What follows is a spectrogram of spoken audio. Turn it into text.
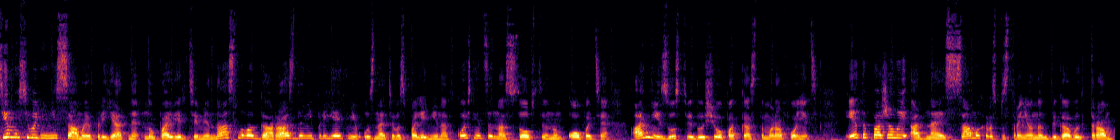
Тема сегодня не самая приятная, но поверьте мне на слово, гораздо неприятнее узнать о воспалении надкостницы на собственном опыте, а не из уст ведущего подкаста «Марафонец». Это, пожалуй, одна из самых распространенных беговых травм,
